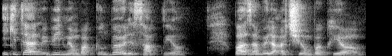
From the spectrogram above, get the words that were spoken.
İki tel mi bilmiyorum. Bak bunu böyle saklıyorum. Bazen böyle açıyorum bakıyorum.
